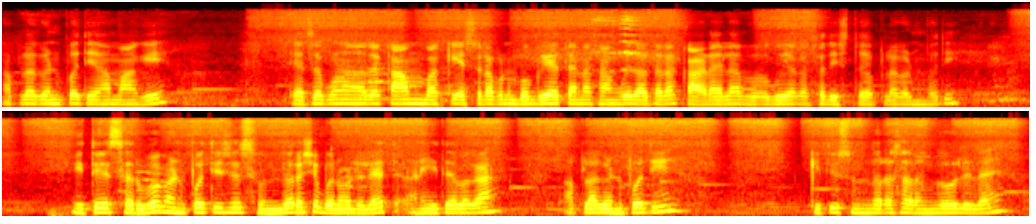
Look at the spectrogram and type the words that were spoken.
आपला गणपती हा मागे. त्याचं पण आता काम बाकी असेल आपण बघूया. त्यांना सांगूया त्याला काढायला बघूया कसा दिसतोय आपला गणपती. इथे सर्व गणपती असे सुंदर असे बनवलेले आहेत. आणि इथे बघा आपला गणपती किती सुंदर असा रंगवलेला आहे.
